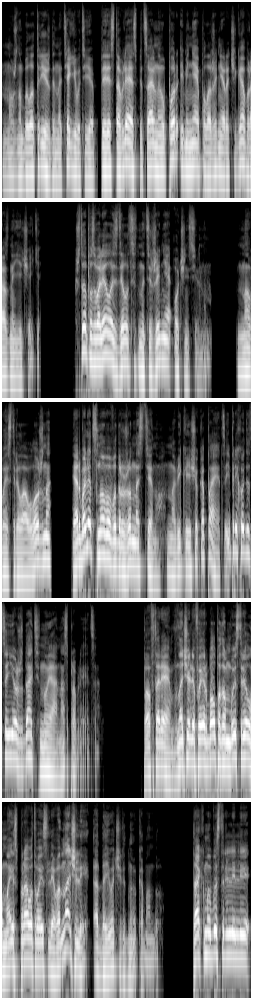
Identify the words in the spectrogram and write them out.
Нужно было трижды натягивать ее, переставляя специальный упор и меняя положение рычага в разные ячейки, что позволяло сделать натяжение очень сильным. Новая стрела уложена, и арбалет снова водружен на стену, но Вика еще копается, и приходится ее ждать, но и она справляется. Повторяем. Вначале фаербол, потом выстрел, мои справа, твои слева. Начали! Отдаю очередную команду. Так мы выстрелили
